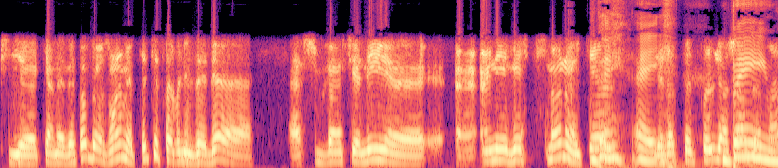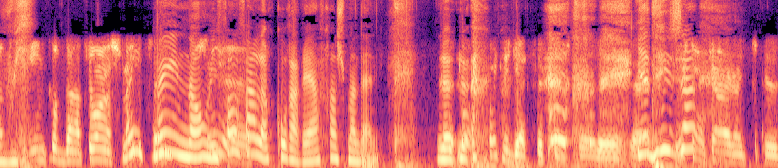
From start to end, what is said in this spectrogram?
puis euh, qui n'en avaient pas besoin, mais peut-être que ça va les aider à, à subventionner euh, un, investissement dans lequel Ben, hey, il peut-être pas eu la chance ben de faire oui. créer une coupe d'emploi en chemin. tu sais. Ben non, Tu ils sais, font euh, faire leur cours arrière, franchement, Dani. Le, le... Pas être négatif comme ça. là. Il y a des gens- ton cœur un petit peu.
